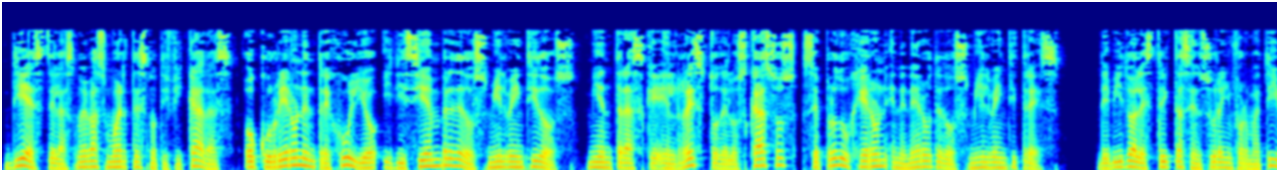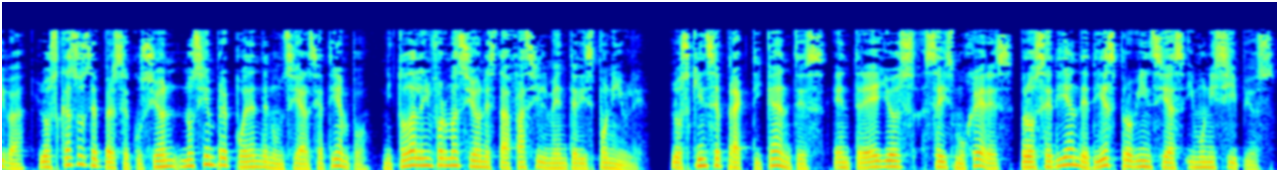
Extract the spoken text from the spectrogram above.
Diez de las nuevas muertes notificadas ocurrieron entre julio y diciembre de 2022, mientras que el resto de los casos se produjeron en enero de 2023. Debido a la estricta censura informativa, los casos de persecución no siempre pueden denunciarse a tiempo, ni toda la información está fácilmente disponible. Los 15 practicantes, entre ellos seis mujeres, procedían de 10 provincias y municipios.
